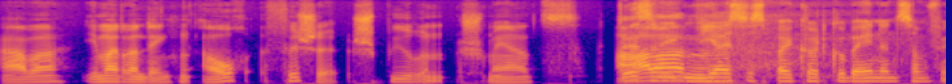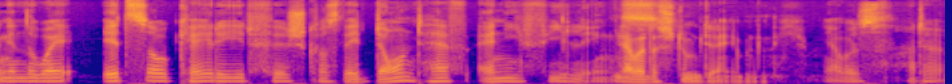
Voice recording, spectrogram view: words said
Aber immer dran denken, auch Fische spüren Schmerz. Deswegen, Aber wie heißt es bei Kurt Cobain in Something in the Way? It's okay to eat fish because they don't have any feelings. Ja, aber das stimmt ja eben nicht. Ja, aber das hat ja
